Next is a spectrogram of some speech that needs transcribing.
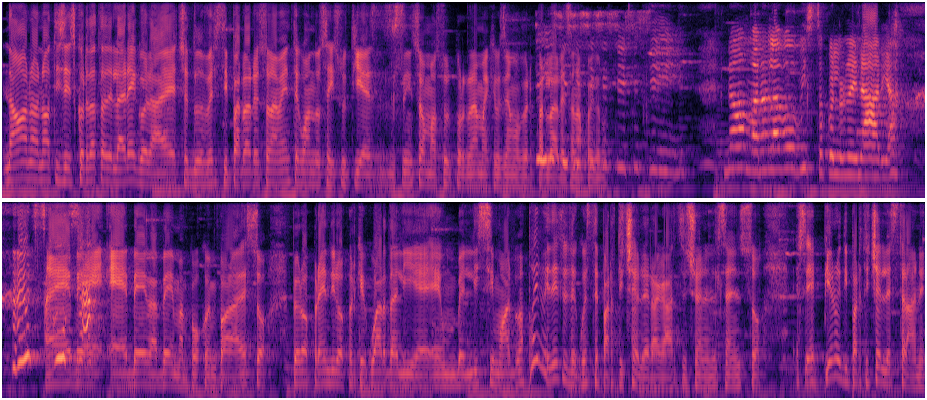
No, no, no, ti sei scordata della regola, eh. Cioè, dovresti parlare solamente quando sei su TS. Insomma, sul programma che usiamo per parlare, sì, sennò sì, poi. sì, sì, sì, sì, sì. No, ma non l'avevo visto quello in aria. Eh beh, eh beh, vabbè, ma poco importa. Adesso però prendilo perché guarda lì, è, è un bellissimo album. Ma poi vedete queste particelle, ragazzi, cioè nel senso è pieno di particelle strane.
